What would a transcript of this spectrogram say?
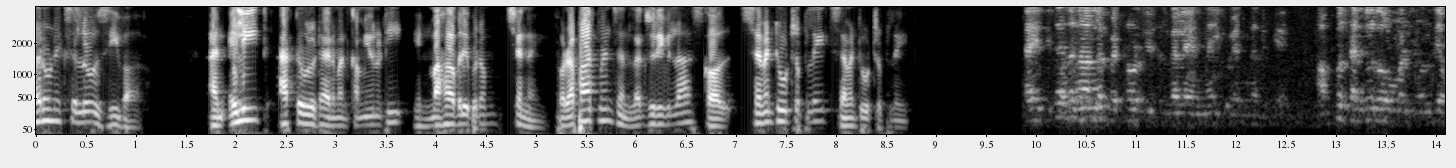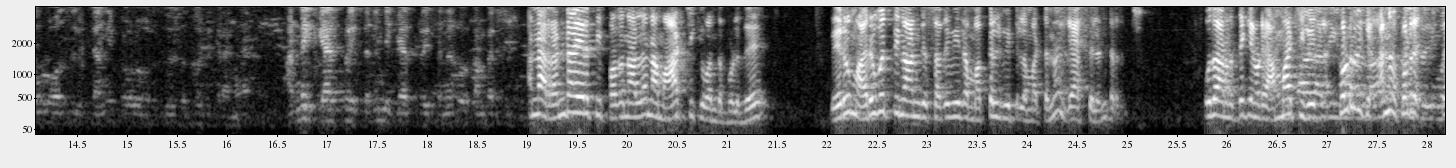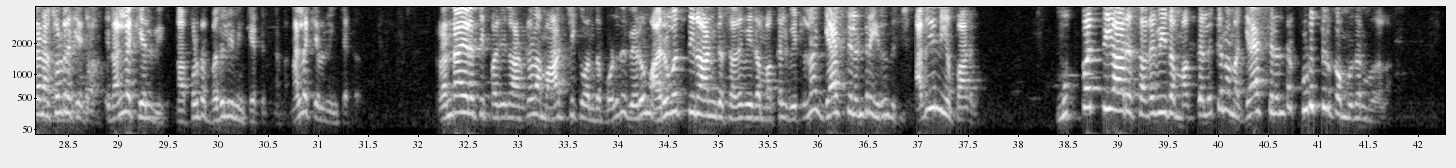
Arun XLO Ziva, an elite active retirement community in Mahabalipuram, Chennai. For apartments and luxury villas, call 7288 72888. ரெண்டாயிரத்தி பதினாலுல petrol diesel விலை என்ன இப்ப என்ன இருக்கு அப்ப சென்ட்ரல் கவர்மெண்ட் வந்து எவ்வளவு வசூலிச்சாங்க இப்ப எவ்வளவு வசூல் வசூலிக்கிறாங்க அன்னைக்கு கேஸ் பிரைஸ் என்ன கேஸ் பிரைஸ் என்ன ஒரு கம்பேரிசன் அண்ணா ரெண்டாயிரத்தி பதினாலுல நம்ம ஆட்சிக்கு வந்த பொழுது வெறும் அறுபத்தி நான்கு சதவீத மக்கள் வீட்டுல மட்டும்தான் கேஸ் சிலிண்டர் இருந்துச்சு உதாரணத்துக்கு என்னுடைய அம்மாச்சி வீட்டுல சொல்றது அண்ணா சொல்றேன். நான் சொல்றேன் கேட்கலாம் நல்ல கேள்வி. நான் சொல்ற பதிலி நீங்க கேட்டுக்கங்க. நல்ல கேள்வி நீங்க கேட்டது ரெண்டாயிரத்தி பதினான்குல நம்ம ஆட்சிக்கு வந்த பொழுது வெறும் அறுபத்தி நான்கு சதவீத மக்கள் வீட்டுல தான் கேஸ் சிலிண்டர் இருந்துச்சு. அதையும் நீங்க பாருங்க. முப்பத்தி ஆறு சதவீத மக்களுக்கு நம்ம கேஸ் சிலிண்டர் கொடுத்திருக்கோம் முதன் முதல்ல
